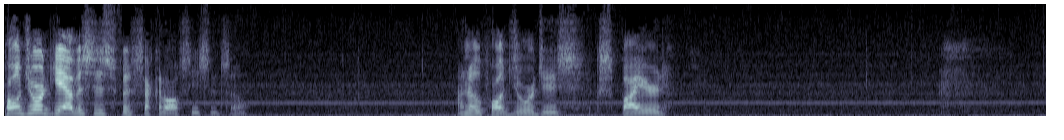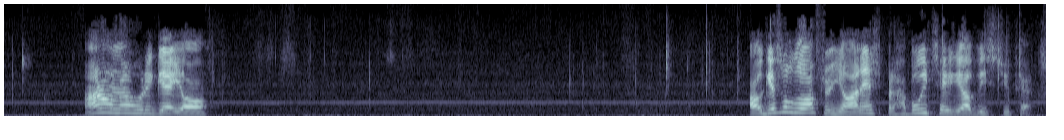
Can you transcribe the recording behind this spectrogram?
Paul George. Yeah, this is the second off season, so. I know Paul George is expired. I don't know who to get, y'all. I guess we'll go after Giannis, but how about we take out these two picks?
